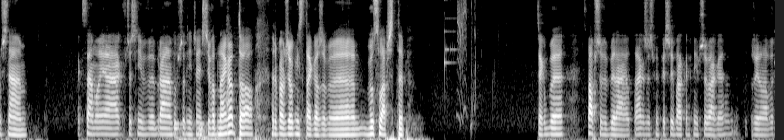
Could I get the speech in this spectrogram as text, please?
Myślałem. Tak samo jak wcześniej wybrałem w poprzedniej części wodnego, to rywal wziął ognistego, żeby był słabszy typ. Jakby słabszy wybierają, tak? Żeśmy w pierwszych walkach mieli przewagę tutorialowych.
